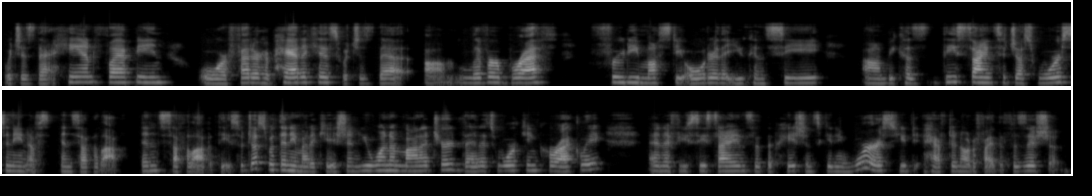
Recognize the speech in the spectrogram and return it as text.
which is that hand flapping, or fetor hepaticus, which is that um, liver breath, fruity, musty odor that you can see um, because these signs suggest worsening of encephalop encephalopathy. So just with any medication, you want to monitor that it's working correctly. And if you see signs that the patient's getting worse, you have to notify the physician.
